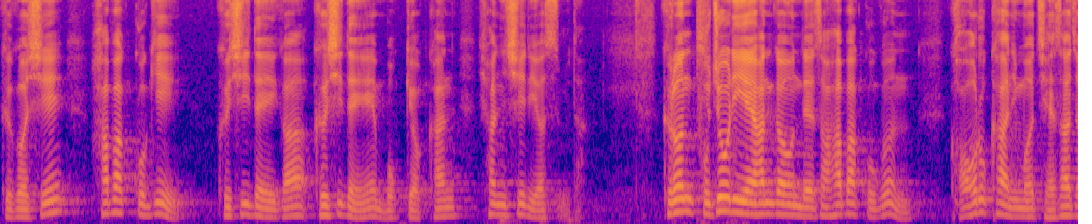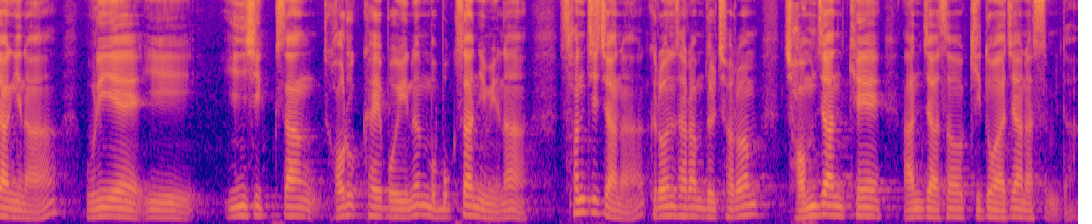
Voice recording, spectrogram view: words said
그것이 하박국이 그 시대가 그 시대에 목격한 현실이었습니다. 그런 부조리의 한가운데서 하박국은 거룩한 뭐 제사장이나 우리의 이 인식상 거룩해 보이는 뭐 목사님이나 선지자나 그런 사람들처럼 점잖게 앉아서 기도하지 않았습니다.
